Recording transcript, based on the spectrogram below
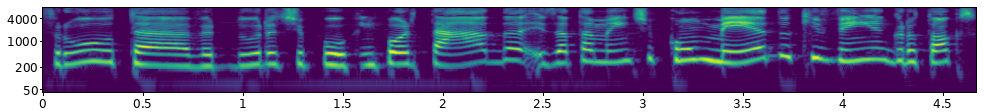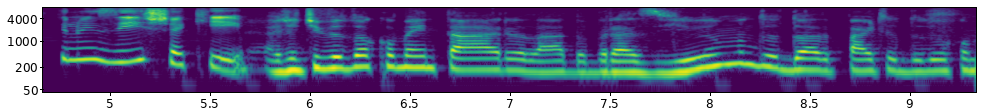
fruta, verdura, tipo, importada, exatamente com medo que venha agrotóxico que não existe aqui. A gente viu o documentário lá do Brasil, uma do- da parte do documentário,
